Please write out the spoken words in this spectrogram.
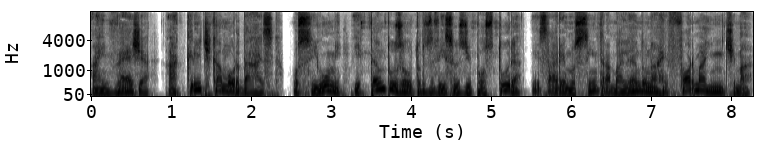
a inveja, a crítica mordaz, o ciúme e tantos outros vícios de postura, estaremos sim trabalhando na reforma íntima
